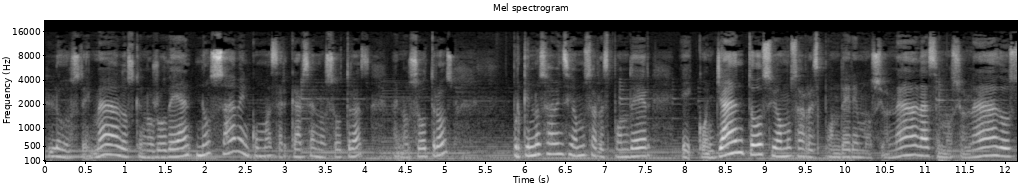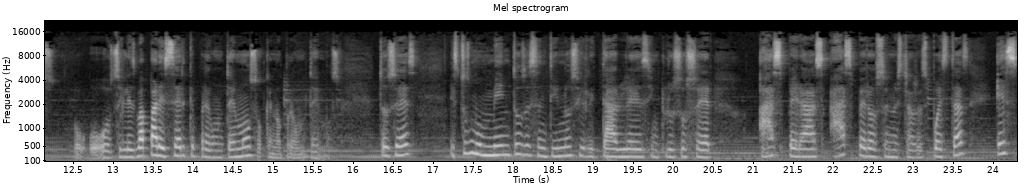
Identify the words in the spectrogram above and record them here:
los demás, los que nos rodean, no saben cómo acercarse a nosotras, a nosotros, porque no saben si vamos a responder eh, con llanto, si vamos a responder emocionadas, emocionados, o, o si les va a parecer que preguntemos o que no preguntemos. Entonces, estos momentos de sentirnos irritables, incluso ser ásperas, ásperos en nuestras respuestas, es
